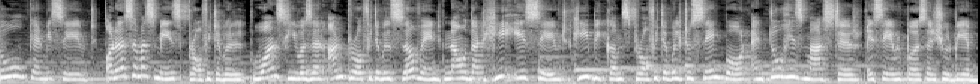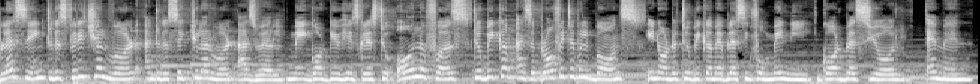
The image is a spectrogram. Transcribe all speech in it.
too can be saved. Onesimus means profitable. Once he was an unprofitable servant, now that he is saved, he becomes profitable to St. Paul and to his master. A saved person should be a blessing to the spiritual world and to the secular world as well. May God give his grace to all of us to become as a profitable bonds in order to become a blessing for many. God bless you all. Amen.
